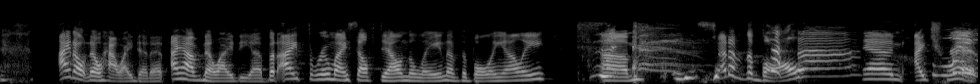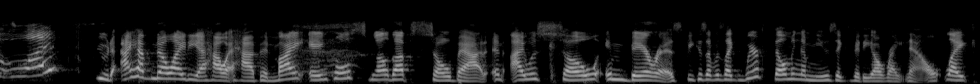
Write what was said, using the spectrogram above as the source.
I don't know how I did it. I have no idea, but I threw myself down the lane of the bowling alley um, instead of the ball and I tripped. Wait, what? Dude, I have no idea how it happened. My ankle swelled up so bad and I was so embarrassed because I was like, we're filming a music video right now. Like,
